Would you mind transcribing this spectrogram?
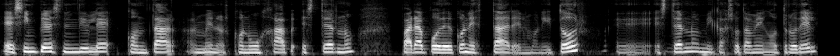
es imprescindible contar al menos con un hub externo para poder conectar el monitor eh, externo, en mi caso también otro de él,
